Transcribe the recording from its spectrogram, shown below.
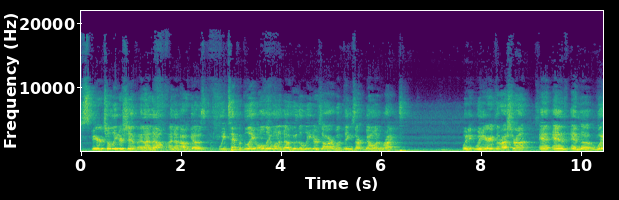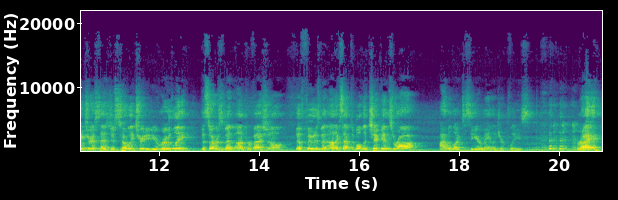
spiritual leadership. And I know, I know how it goes. We typically only want to know who the leaders are when things aren't going right. When, you, when you're at the restaurant and, and, and the waitress has just totally treated you rudely, the service has been unprofessional, the food has been unacceptable, the chicken's raw, I would like to see your manager, please. right?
